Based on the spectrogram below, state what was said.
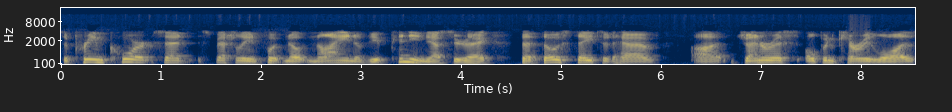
Supreme Court said, especially in footnote nine of the opinion yesterday, that those states that have uh, generous open carry laws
